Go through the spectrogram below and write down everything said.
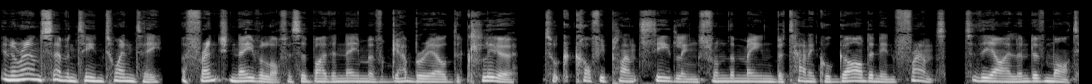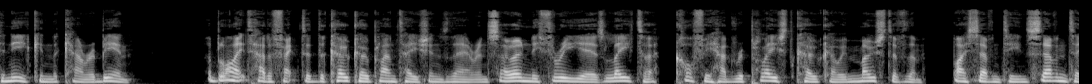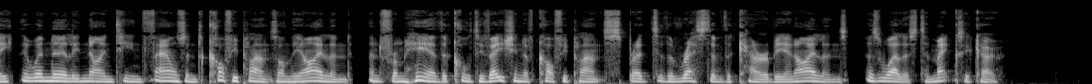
In around 1720, a French naval officer by the name of Gabriel de Clieu took coffee plant seedlings from the main botanical garden in France to the island of Martinique in the Caribbean. A blight had affected the cocoa plantations there, and so only three years later, coffee had replaced cocoa in most of them. By 1770, there were nearly 19,000 coffee plants on the island, and from here the cultivation of coffee plants spread to the rest of the Caribbean islands, as well as to Mexico.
